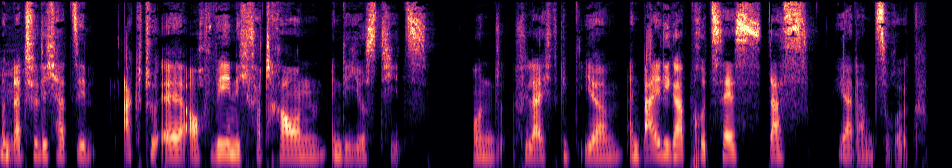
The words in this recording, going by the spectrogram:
Und natürlich hat sie aktuell auch wenig Vertrauen in die Justiz. Und vielleicht gibt ihr ein baldiger Prozess das ja dann zurück.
